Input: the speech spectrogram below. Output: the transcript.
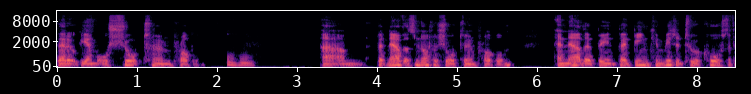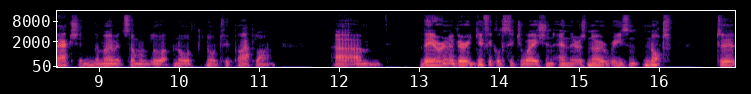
that it would be a more short term problem. Mm-hmm. Um, but now there's not a short term problem, and now they've been they've been committed to a course of action. The moment someone blew up Nord Nord Two pipeline, um, they're in a very difficult situation, and there is no reason not to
